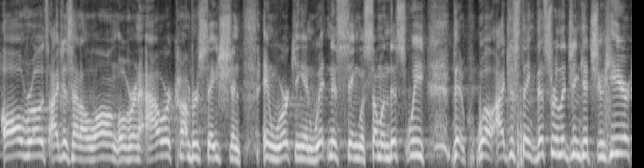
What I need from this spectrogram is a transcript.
all roads. I just had a long, over an hour conversation in working and witnessing with someone this week that, well, I just think this religion gets you here,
